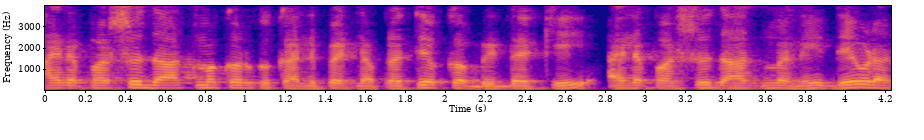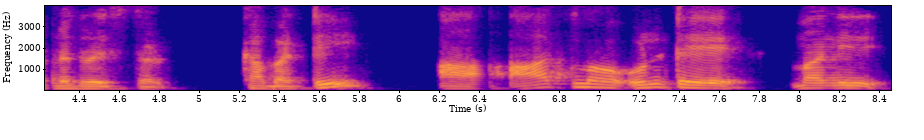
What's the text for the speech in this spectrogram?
ఆయన పరిశుద్ధాత్మ కొరకు కనిపెట్టిన ప్రతి ఒక్క బిడ్డకి ఆయన పరిశుద్ధాత్మని దేవుడు అనుగ్రహిస్తాడు. కాబట్టి ఆ ఆత్మ ఉంటే మరి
